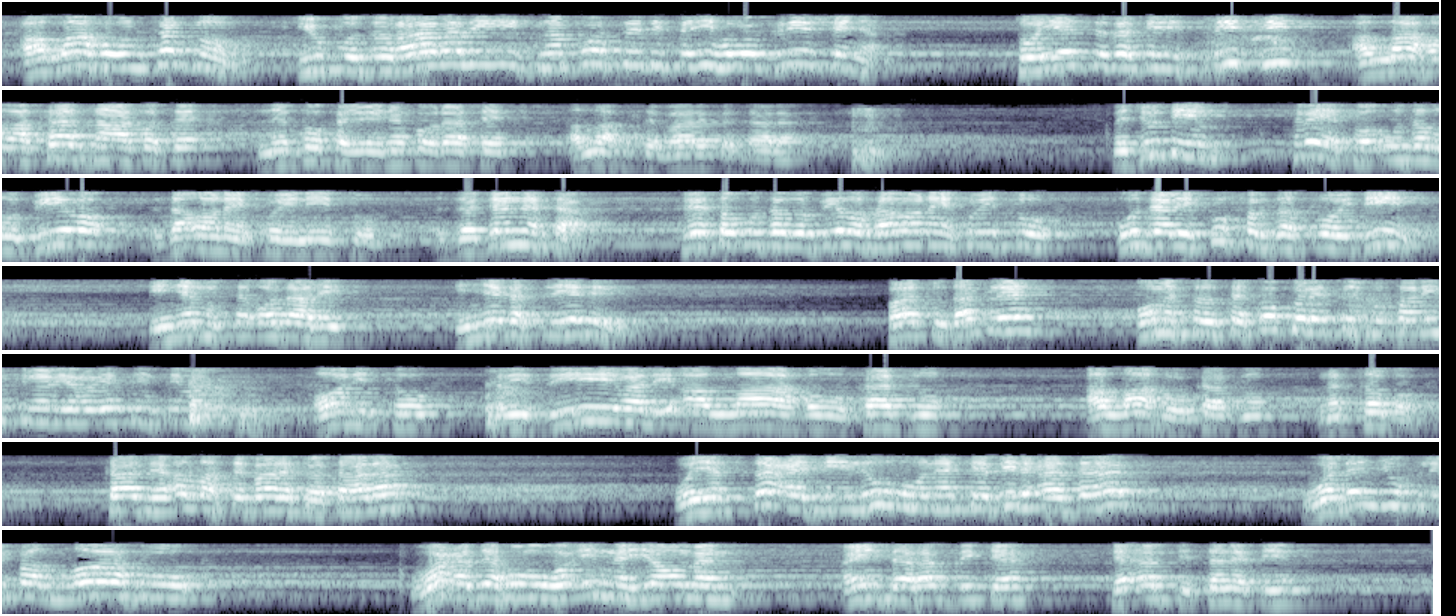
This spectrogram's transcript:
Allahovom kaznom i upozoravali ih na posljedice njihovog griješenja. To jeste da će istići Allahova kazna ako se ne pokaju i ne povrate Allah se bareke ta'ala. Međutim, sve je to uzalud bilo za one koji nisu za dženeta. Sve je to uzalud bilo za one koji su uzeli kufr za svoj din i njemu se odali i njega slijedili. Pa su dakle, umjesto da se pokore svim poslanicima i vjerovjesnicima, oni su prizivali Allahu kaznu, Allahu kaznu nad sobom. Kaže Allah te barek wa ta'ala, وَيَسْتَعْجِلُونَكَ بِالْعَذَابِ وَلَنْ يُخْلِفَ اللَّهُ وَعْدَهُ وَإِنَّ يَوْمًا عِنْدَ رَبِّكَ كَأَلْفِ سَنَةٍ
